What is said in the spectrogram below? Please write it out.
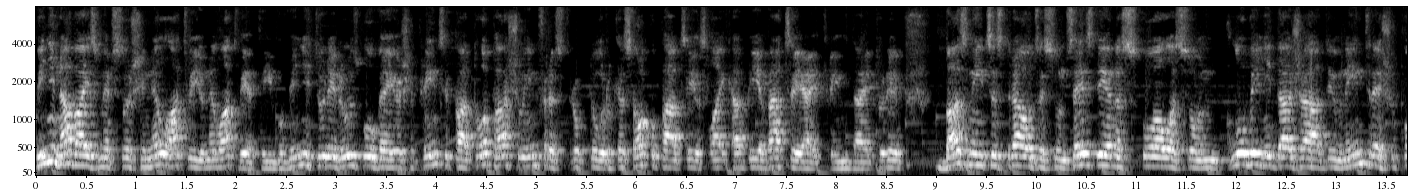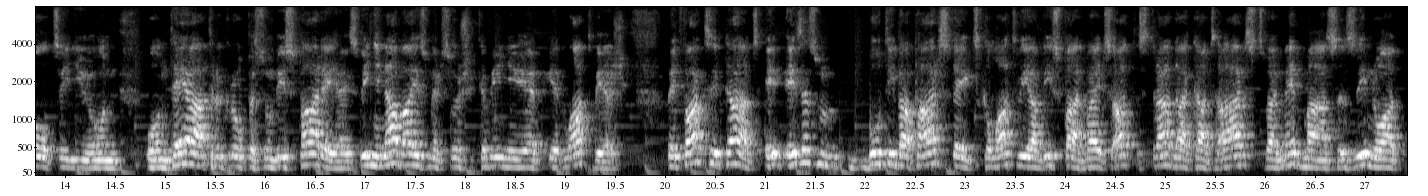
viņi nav aizmirsuši ne Latviju, ne latvietību. Viņi tur ir uzbūvējuši principā to pašu infrastruktūru, kas okupācijas laikā bija vecajai trimdai. Tur ir baznīcas draudzes un sestdienas skolas un klubiņi dažādi un interešu pulciņi un, un teātra grupas un vispārējais. Viņi nav aizmirsuši, ka viņi ir, ir latvieši. Bet fakts ir tāds, es esmu būtībā pārsteigts, ka Latvijā vispār vairs strādā kāds ārsts vai medmāsa, zinot,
